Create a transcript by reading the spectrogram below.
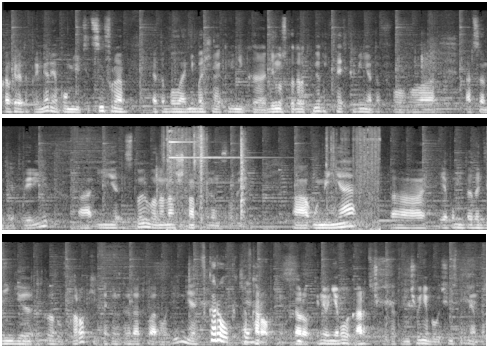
конкретный пример, я помню эти цифры. Это была небольшая клиника, 90 квадратных метров, 5 кабинетов в э, центре Твери. а, И стоила она на 16 миллионов рублей. А у меня, а, я помню, тогда деньги откладывал в коробке, кстати, уже тогда откладывал деньги. В коробке. В коробке, в коробке. Ну, не было карточки, вот это, ничего не было, еще инструментов.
